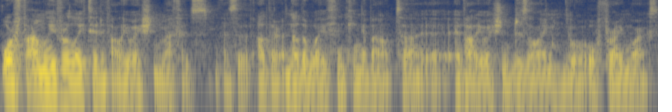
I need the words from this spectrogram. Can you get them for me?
Or family of related evaluation methods as a, other, another way of thinking about uh, evaluation design or, or frameworks.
